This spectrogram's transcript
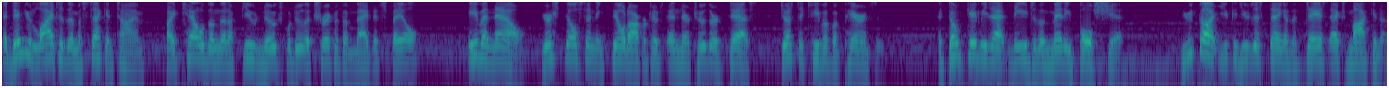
And then you lie to them a second time by telling them that a few nukes will do the trick if the magnets fail? Even now, you're still sending field operatives in there to their deaths just to keep up appearances. And don't give me that needs of the many bullshit. You thought you could use this thing as a deus ex machina,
